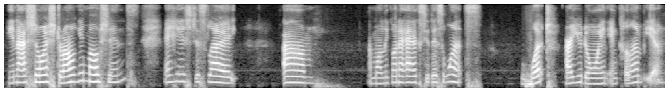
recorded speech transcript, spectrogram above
He not showing strong emotions, and he's just like, um, I'm only gonna ask you this once. What are you doing in Colombia?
